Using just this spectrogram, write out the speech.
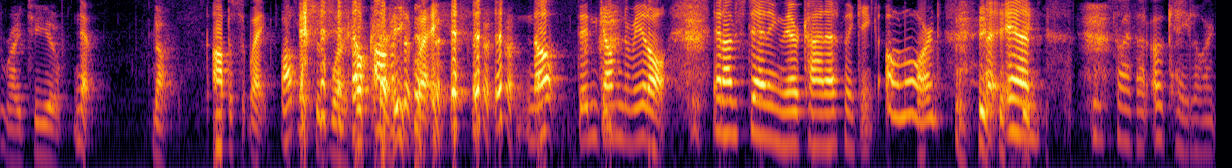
Right to you. No, No. opposite way. Opposite way. Okay. opposite way. nope, didn't come to me at all. And I'm standing there kind of thinking, oh, Lord. Uh, and so I thought, okay, Lord,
